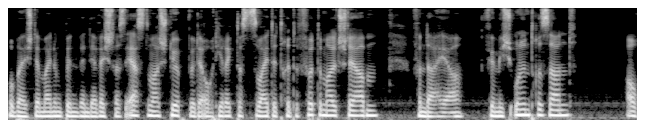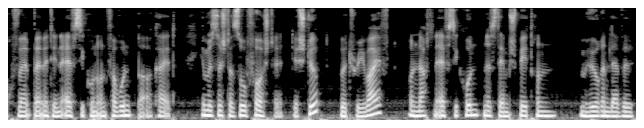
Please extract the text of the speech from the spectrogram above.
wobei ich der Meinung bin, wenn der Wächter das erste Mal stirbt, wird er auch direkt das zweite, dritte, vierte Mal sterben. Von daher für mich uninteressant. Auch mit den 11 Sekunden Unverwundbarkeit. Ihr müsst euch das so vorstellen. Der stirbt, wird revived und nach den 11 Sekunden ist er im späteren, im höheren Level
